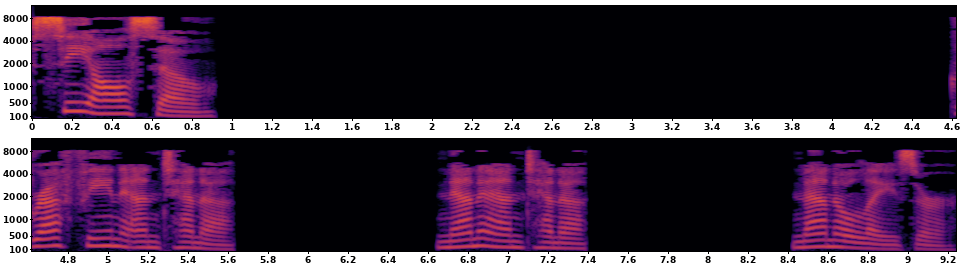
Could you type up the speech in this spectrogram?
See also Graphene antenna. Nanoantenna Nanolaser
